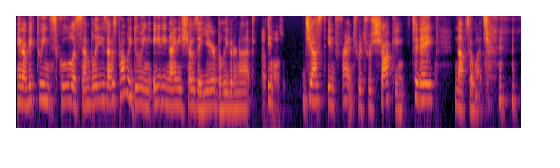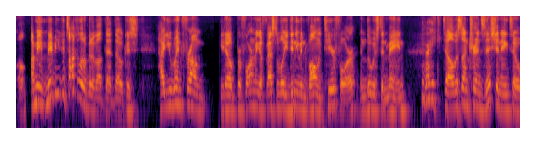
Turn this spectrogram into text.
you know, between school assemblies, I was probably doing 80, 90 shows a year, believe it or not. That's in, awesome. Just in French, which was shocking. Today, not so much. well, I mean, maybe you could talk a little bit about that though, because how you went from you know performing a festival you didn't even volunteer for in Lewiston, Maine right. To all of a sudden transitioning to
